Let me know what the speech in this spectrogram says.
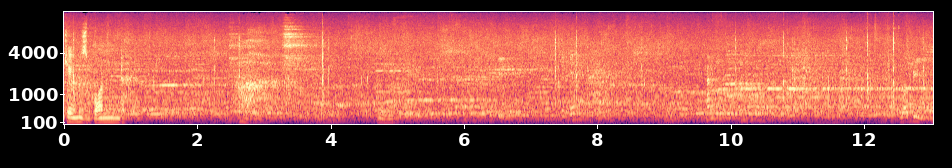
James Bond. Lobby.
